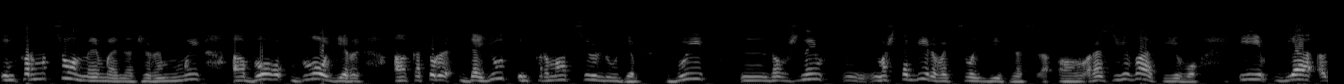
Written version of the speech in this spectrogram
информационные менеджеры, мы а, блогеры, а, которые дают информацию людям. Вы должны масштабировать свой бизнес, а, развивать его. И для э,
